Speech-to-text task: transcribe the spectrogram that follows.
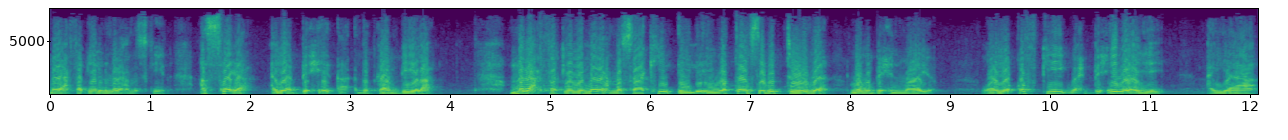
magac faqiirin magac maskiin asaga ayaa bixi dadkan biila magac faqiiri magac masaakiin ay wataan sababtooda lagu bixin maayo. Waayo qofkii wax bixinayey ayaa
